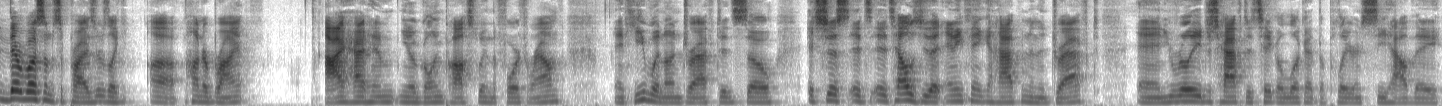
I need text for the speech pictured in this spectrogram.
there was some surprises like uh, Hunter Bryant. I had him, you know, going possibly in the fourth round, and he went undrafted. So it's just it's it tells you that anything can happen in the draft, and you really just have to take a look at the player and see how they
